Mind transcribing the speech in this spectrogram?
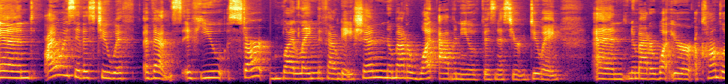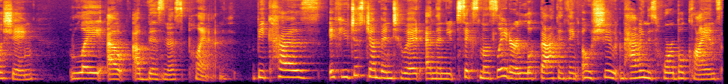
And I always say this too with events. If you start by laying the foundation, no matter what avenue of business you're doing, and no matter what you're accomplishing, lay out a business plan because if you just jump into it and then you 6 months later look back and think, "Oh shoot, I'm having these horrible clients.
